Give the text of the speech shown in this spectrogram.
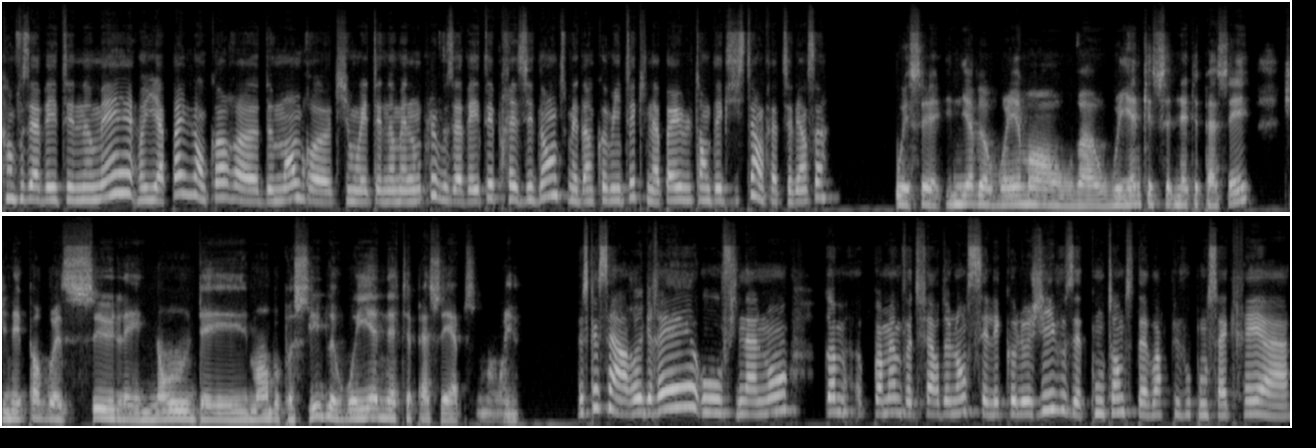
Quand vous avez été nommée, il n'y a pas eu encore euh, de membres euh, qui ont été nommés non plus. Vous avez été présidente, mais d'un comité qui n'a pas eu le temps d'exister, en fait. C'est bien ça? Oui, il n'y avait vraiment euh, rien qui n'était passé. Je n'ai pas reçu les noms des membres possibles. Rien n'était passé, absolument rien. Est-ce que c'est un regret ou finalement, comme quand même votre fer de lance, c'est l'écologie, vous êtes contente d'avoir pu vous consacrer à,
